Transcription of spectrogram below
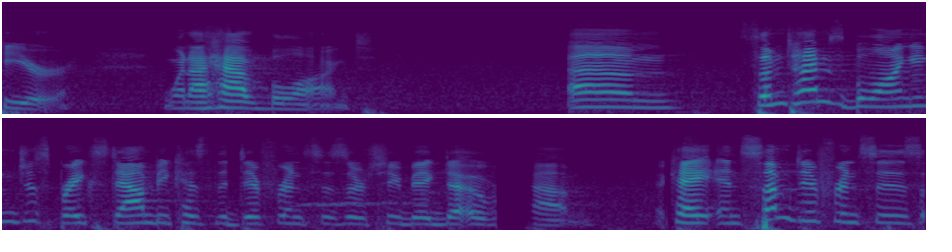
here when I have belonged. Um, sometimes belonging just breaks down because the differences are too big to overcome. Okay, and some differences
